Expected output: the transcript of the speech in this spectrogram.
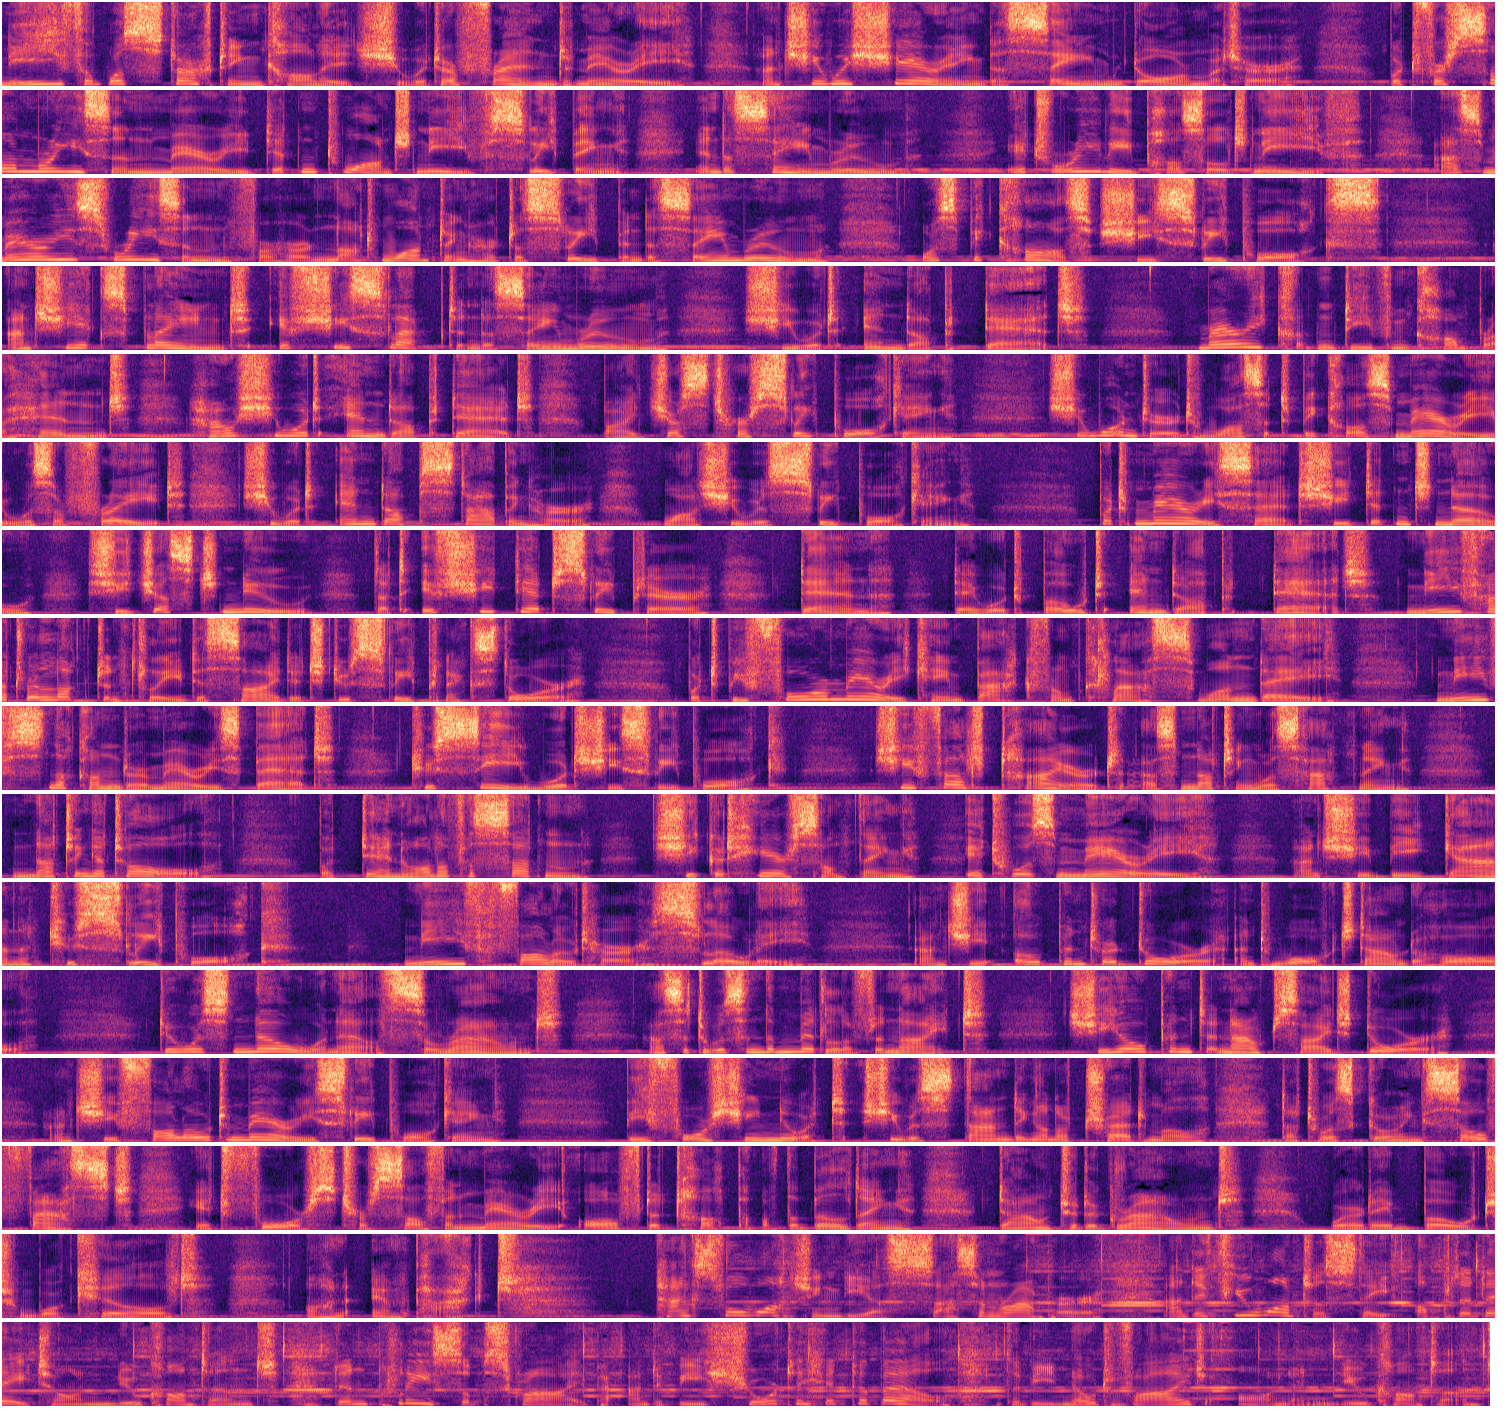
Neve was starting college with her friend Mary, and she was sharing the same dorm with her. But for some reason, Mary didn't want Neve sleeping in the same room. It really puzzled Neve, as Mary's reason for her not wanting her to sleep in the same room was because she sleepwalks. And she explained if she slept in the same room, she would end up dead. Mary couldn't even comprehend how she would end up dead by just her sleepwalking. She wondered was it because Mary was afraid she would end up stabbing her while she was sleepwalking. But Mary said she didn't know, she just knew that if she did sleep there, then they would both end up dead. Neve had reluctantly decided to sleep next door, but before Mary came back from class one day, Neve snuck under Mary's bed to see would she sleepwalk. She felt tired as nothing was happening, nothing at all. But then all of a sudden, she could hear something. It was Mary, and she began to sleepwalk. Neve followed her slowly, and she opened her door and walked down the hall. There was no one else around, as it was in the middle of the night. She opened an outside door, and she followed Mary sleepwalking. Before she knew it, she was standing on a treadmill that was going so fast it forced herself and Mary off the top of the building down to the ground, where they both were killed on impact. Thanks for watching The Assassin Rapper, and if you want to stay up to date on new content, then please subscribe and be sure to hit the bell to be notified on new content.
